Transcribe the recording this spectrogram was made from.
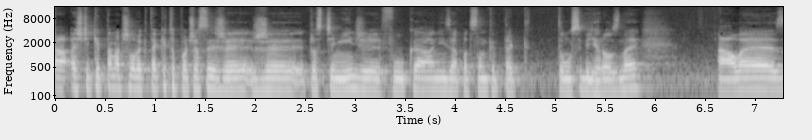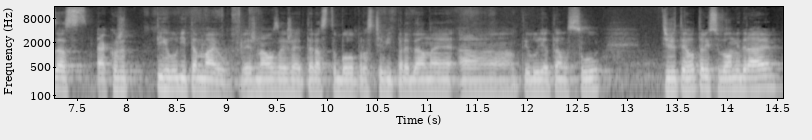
A ešte keď tam má človek takéto počasie, že, že proste nič, že fúka ani západ slnka, tak to musí byť hrozné. Ale zase akože tých ľudí tam majú. Vieš, naozaj, že aj teraz to bolo proste vypredané a tí ľudia tam sú. Čiže tie hotely sú veľmi drahé,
